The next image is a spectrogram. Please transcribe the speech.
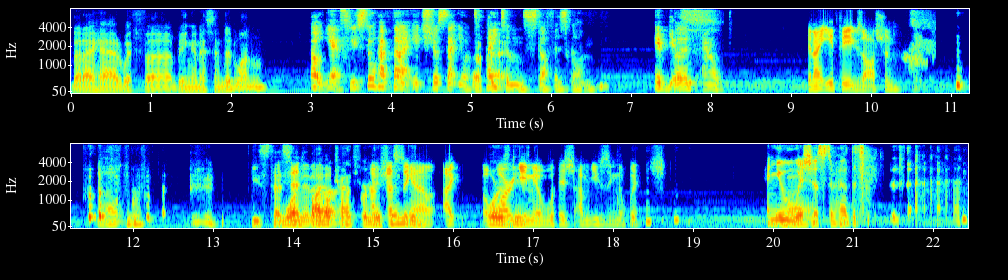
that I had with uh being an ascended one? Oh yes, you still have that. It's just that your Okay. Titan stuff is gone. It Yes. burnt out. Can I eat the exhaustion? No. He's More testing it final out. I'm transformation. testing out. I Omar the- gave me a wish. I'm using the wish. Can you wish Oh. us to have the Titan?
